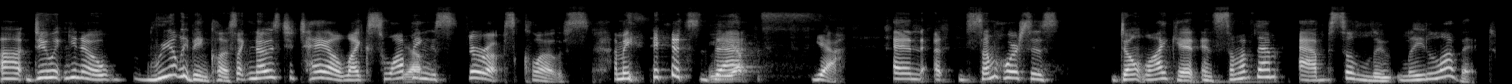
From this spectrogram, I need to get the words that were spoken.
uh doing, you know, really being close, like nose to tail, like swapping stirrups close. I mean, it's that Yep. yeah. And uh, some horses don't like it and some of them absolutely love it.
